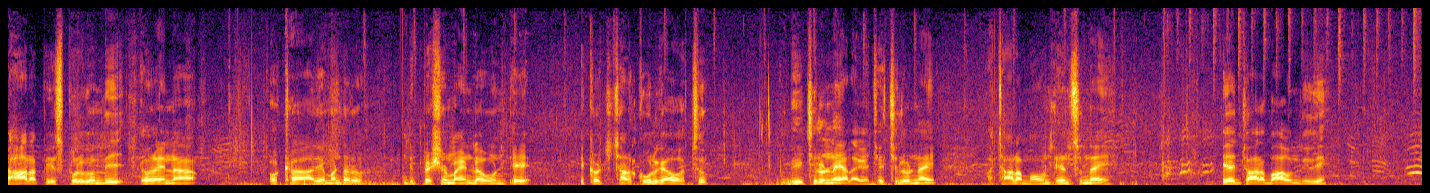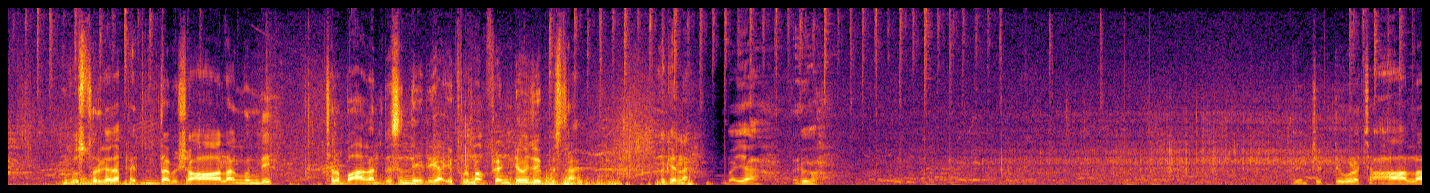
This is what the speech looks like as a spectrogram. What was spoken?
చాలా పీస్ఫుల్గా ఉంది. ఎవరైనా ఒక అదేమంటారు డిప్రెషన్ మైండ్లో ఉంటే ఇక్కడ వచ్చి చాలా కూల్ కావచ్చు. బీచ్లు ఉన్నాయి అలాగే చర్చిలు ఉన్నాయి. చాలా మౌంటైన్స్ ఉన్నాయి. ఇది చాలా బాగుంది ఇది. చూస్తారు కదా పెద్ద విశాలంగా ఉంది. చాలా బాగా అనిపిస్తుంది. నీట్గా ఇప్పుడు మాకు ఫ్రంట్ వ్యూ చూపిస్తా. ఓకేనా? భయ్యా ఇగో దీని చుట్టూ కూడా చాలా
